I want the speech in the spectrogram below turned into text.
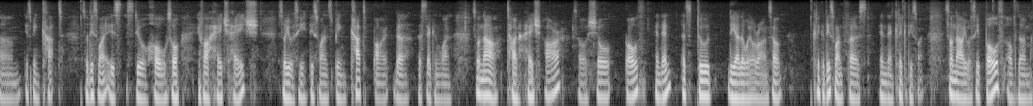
um, it's been cut. So this one is still whole. So if I HH, so you will see this one's been cut by the, the second one. So now type HR, so show both, and then let's do the other way around. So click this one first, and then click this one. So now you will see both of them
